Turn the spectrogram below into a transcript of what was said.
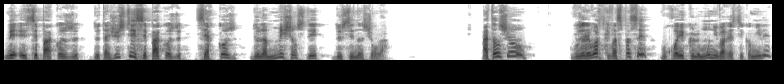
mais c'est pas à cause de ta justice, c'est pas à cause de, c'est à cause de la méchanceté de ces nations-là. Attention, vous allez voir ce qui va se passer. Vous croyez que le monde, il va rester comme il est?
